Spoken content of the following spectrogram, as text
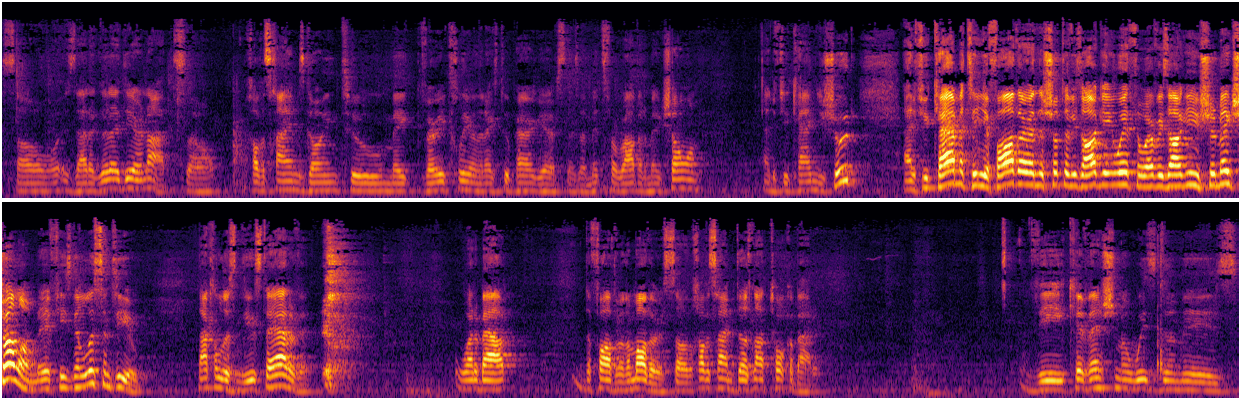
So is that a good idea or not? So Chofetz Chaim is going to make very clear in the next two paragraphs there's a mitzvah rabbi to make shalom. And if you can, you should. And if you can, until your father and the shutav he's arguing with, whoever he's arguing, you should make shalom. If he's going to listen to you, not going to listen to you, stay out of it. what about the father and the mother? So the Chofetz Chaim does not talk about it the conventional wisdom is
